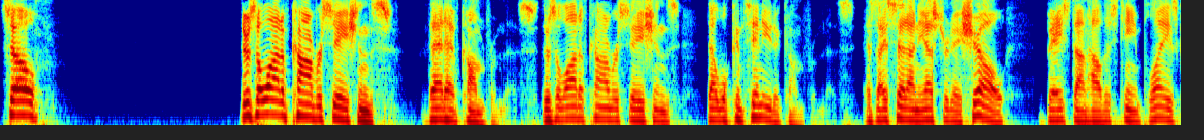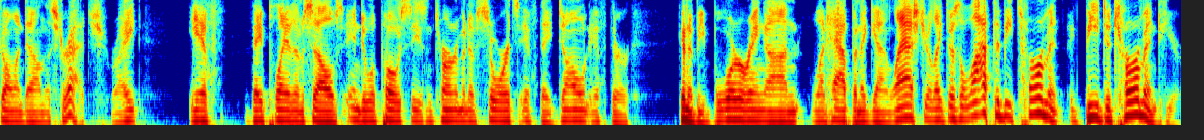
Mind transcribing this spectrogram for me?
So there's a lot of conversations that have come from this. There's a lot of conversations that will continue to come from this. As I said on yesterday's show, based on how this team plays going down the stretch, right? If they play themselves into a postseason tournament of sorts, if they don't, if they're going to be bordering on what happened again last year. Like there's a lot to be determined, be determined here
